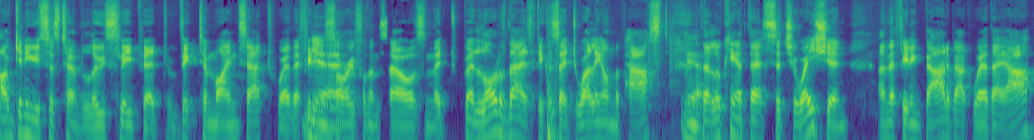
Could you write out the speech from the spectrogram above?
I'm going to use this term loosely, but victim mindset, where they're feeling yeah. sorry for themselves, and they, a lot of that is because they're dwelling on the past. Yeah. They're looking at their situation and they're feeling bad about where they are,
